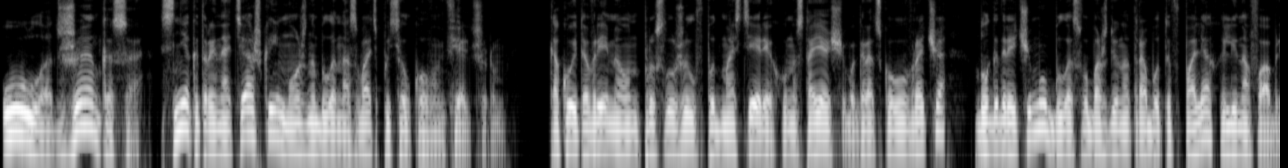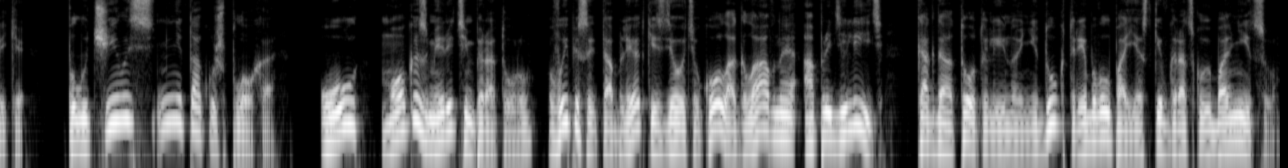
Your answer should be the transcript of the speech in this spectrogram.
Ула Дженкаса с некоторой натяжкой можно было назвать поселковым фельдшером. Какое-то время он прослужил в подмастерьях у настоящего городского врача, благодаря чему был освобожден от работы в полях или на фабрике. Получилось не так уж плохо. Ул мог измерить температуру, выписать таблетки, сделать укол, а главное – определить, когда тот или иной недуг требовал поездки в городскую больницу.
